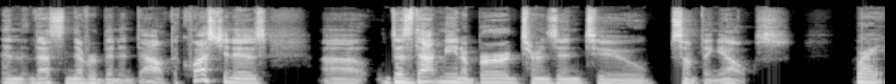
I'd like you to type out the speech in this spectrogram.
And that's never been in doubt. The question is, uh, does that mean a bird turns into something else? Right.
